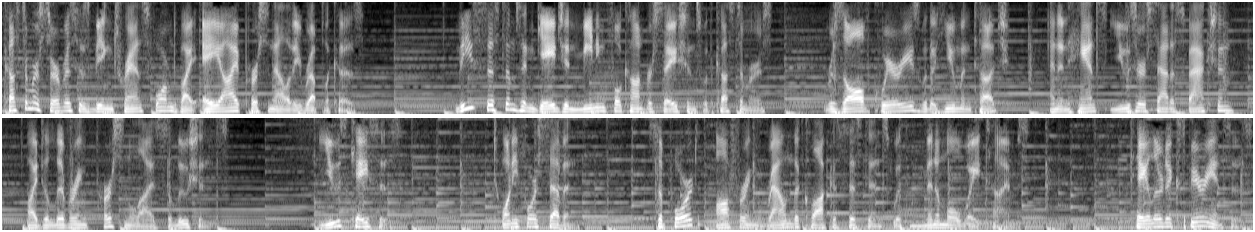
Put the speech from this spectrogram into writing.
Customer service is being transformed by AI personality replicas. These systems engage in meaningful conversations with customers, resolve queries with a human touch, and enhance user satisfaction by delivering personalized solutions. Use cases 24 7 Support offering round-the-clock assistance with minimal wait times. Tailored experiences,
